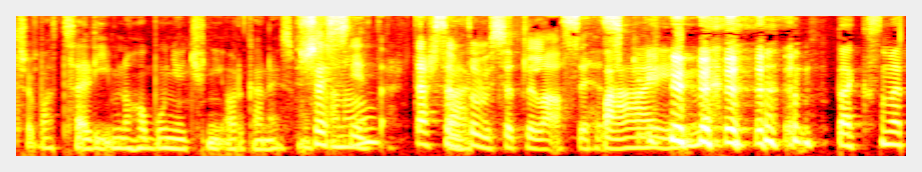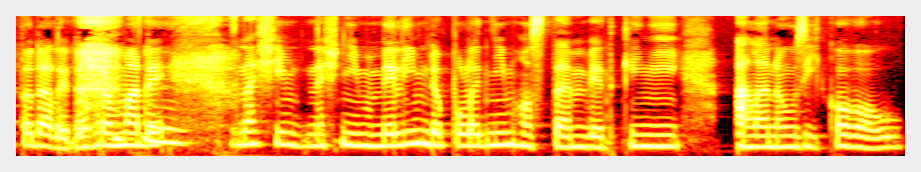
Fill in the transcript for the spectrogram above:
třeba celý mnohobuněčný organismus. Přesně ano? tak. Tak jsem tak. to vysvětlila asi hezky. Fajn. tak jsme to dali dohromady s naším dnešním milým dopoledním hostem, vědkyní Alenou Zíkovou.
